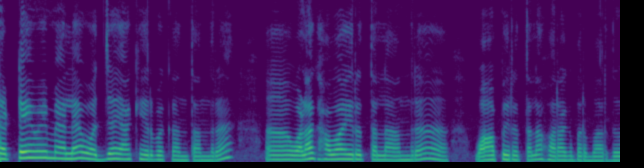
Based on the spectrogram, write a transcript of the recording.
ತಟ್ಟೆ ಮೇಲೆ ವಜ್ಜ ಯಾಕೆ ಇರ್ಬೇಕಂತಂದ್ರೆ ಒಳಗೆ ಹವಾ ಇರುತ್ತಲ್ಲ, ಅಂದ್ರೆ ವಾಪ್ ಇರುತ್ತಲ್ಲ, ಹೊರಗೆ ಬರಬಾರ್ದು,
